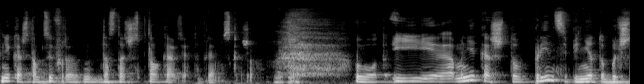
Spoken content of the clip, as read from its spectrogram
Мне кажется, там цифры достаточно с потолка взяты, прямо скажем. Вот. И мне кажется, что в принципе больш...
